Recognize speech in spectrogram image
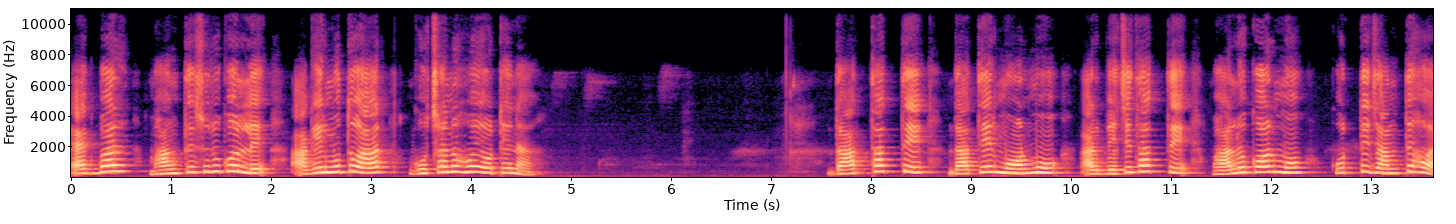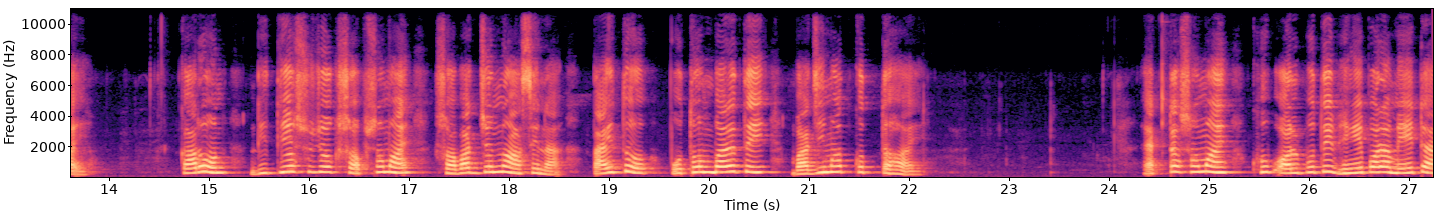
একবার ভাঙতে শুরু করলে আগের মতো আর গোছানো হয়ে ওঠে না। দাঁত থাকতে দাঁতের মর্ম আর বেঁচে থাকতে ভালো কর্ম করতে জানতে হয়। কারণ দ্বিতীয় সুযোগ সবসময় সবার জন্য আসে না, তাই তো প্রথমবারেতেই বাজিমাত করতে হয়। একটা সময় খুব অল্পতেই ভেঙে পড়া মেয়েটা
